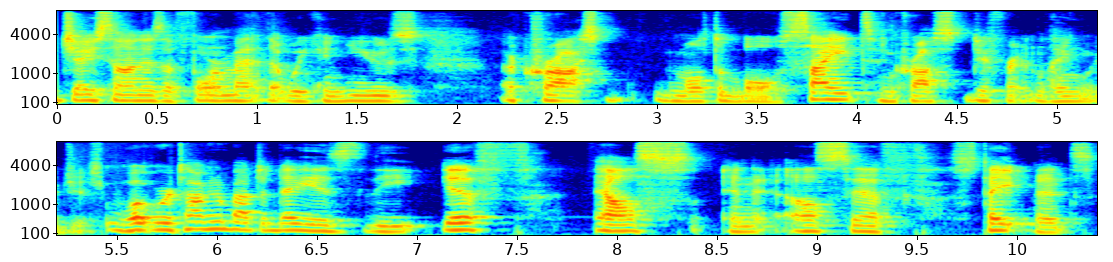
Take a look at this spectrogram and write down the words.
JSON is a format that we can use across multiple sites and across different languages. What we're talking about today is the if, else, and else if statements.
